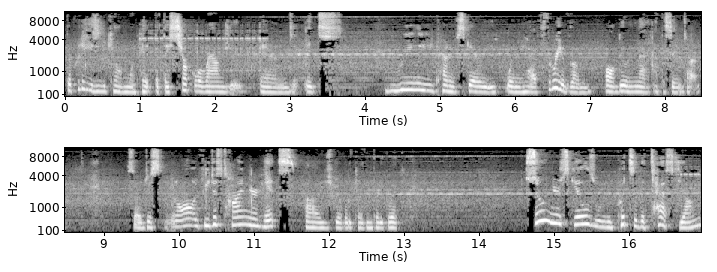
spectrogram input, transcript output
They're pretty easy to kill in one hit, but they circle around you, and it's really kind of scary when you have three of them all doing that at the same time. So just, you know, if you just time your hits, uh, you should be able to kill them pretty quick. Soon your skills will be put to the test, young.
